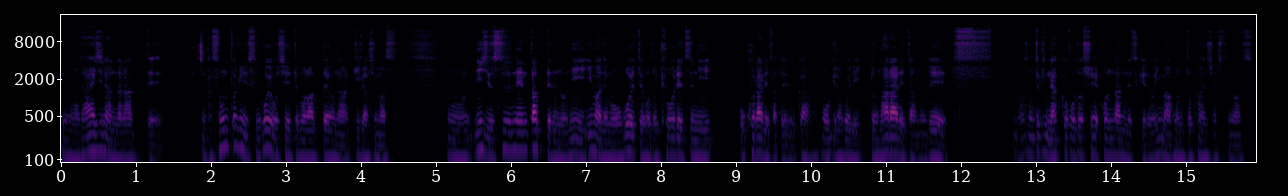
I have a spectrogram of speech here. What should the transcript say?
いうのが大事なんだなって、なんかその時にすごい教えてもらったような気がします。もう二十数年経ってるのに、今でも覚えてるほど強烈に怒られたというか、大きな声で怒鳴られたので、まあ、その時泣くほどしへこんだんですけど、今は本当感謝してます。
